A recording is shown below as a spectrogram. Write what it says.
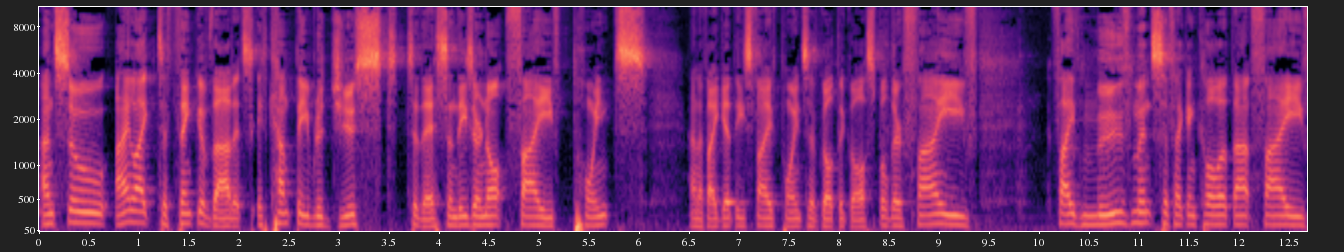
And so I like to think of that. It's, it can't be reduced to this. And these are not five points. And if I get these five points, I've got the gospel. There are five five movements, if I can call it that, five,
